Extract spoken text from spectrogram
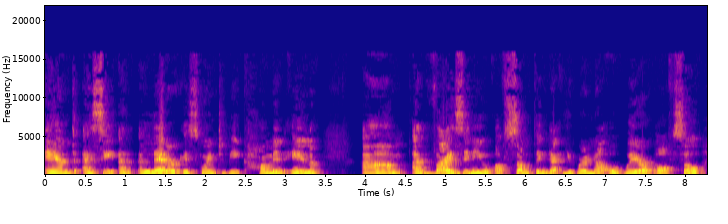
and I see a, a letter is going to be coming in, um, advising you of something that you were not aware of. So,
